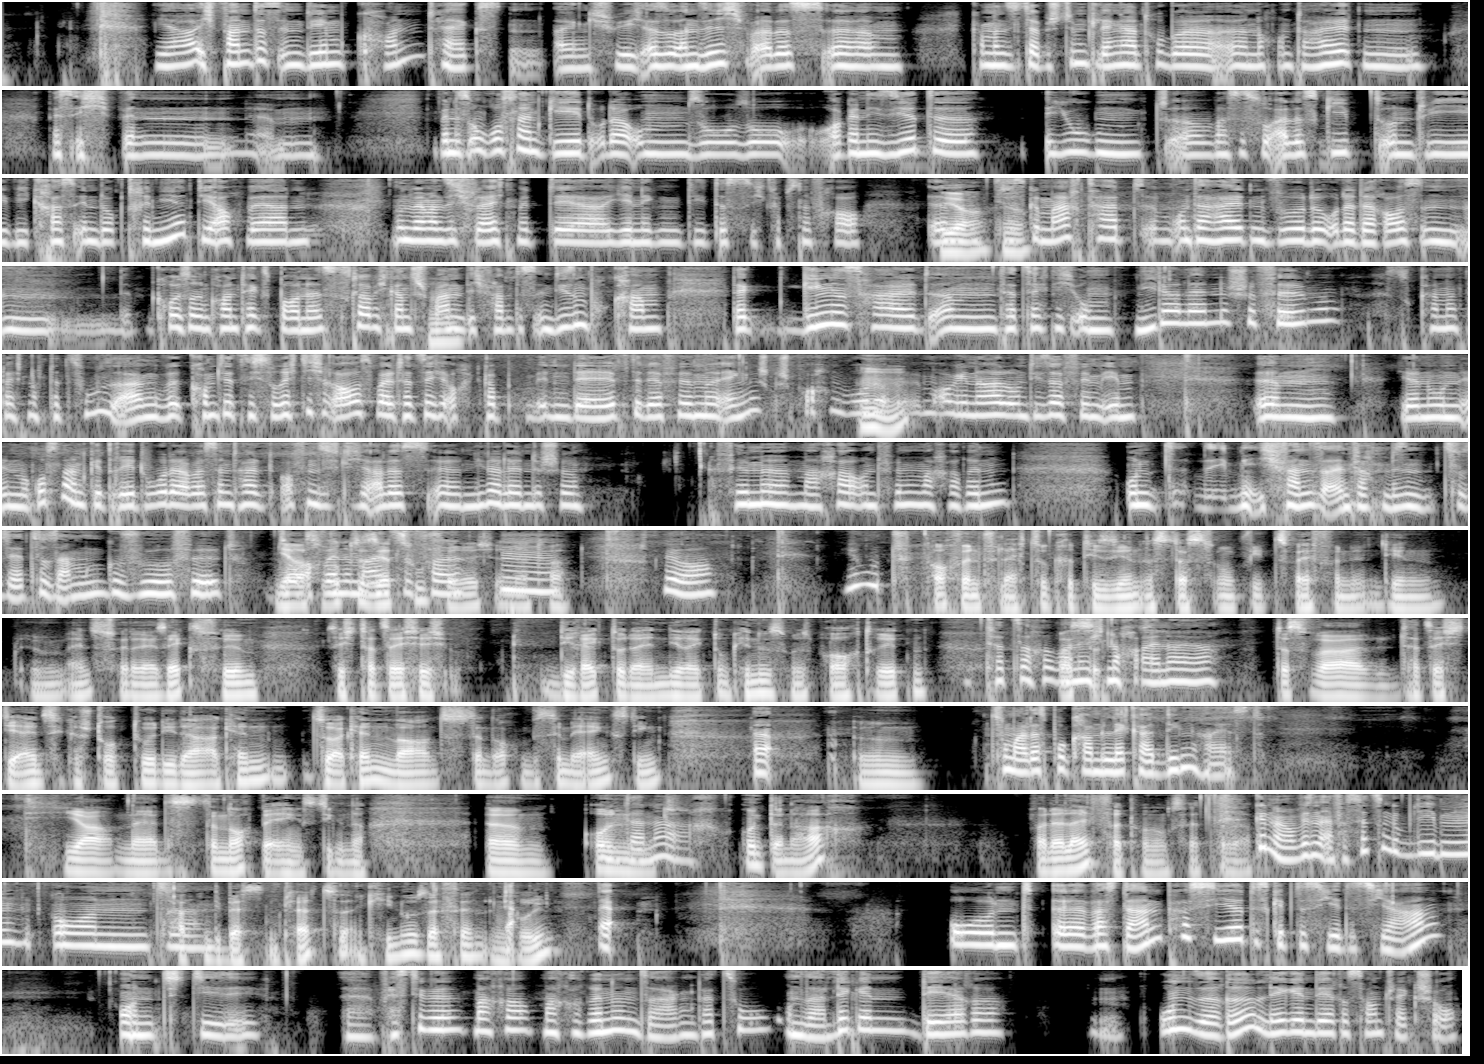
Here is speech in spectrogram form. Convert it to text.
Ja, ich fand das in dem Kontext eigentlich schwierig. Also an sich war das, ähm, kann man sich da bestimmt länger drüber äh, noch unterhalten. Weiß ich, wenn, ähm, wenn es um Russland geht oder um so, so organisierte Jugend, äh, was es so alles gibt und wie, wie krass indoktriniert die auch werden. Und wenn man sich vielleicht mit derjenigen, die das, ich glaube, es ist eine Frau, ähm, Ja, die das ja. gemacht hat, ähm, unterhalten würde oder daraus einen, einen größeren Kontext bauen, dann ist das, glaube ich, ganz spannend. Ich fand das in diesem Programm, da ging es halt ähm, tatsächlich um niederländische Filme. Das kann man vielleicht noch dazu sagen. Kommt jetzt nicht so richtig raus, weil tatsächlich auch, ich glaube, in der Hälfte der Filme Englisch gesprochen wurde Mhm. im Original und dieser Film eben ähm, ja nun in Russland gedreht wurde, aber es sind halt offensichtlich alles äh, niederländische Filmemacher und Filmemacherinnen. Und ich fand es einfach ein bisschen zu sehr zusammengewürfelt. Ja, So, es wirkte sehr zufällig, in Hm, der Tat. Ja. Gut. Auch wenn vielleicht zu kritisieren ist, dass irgendwie zwei von den ähm, 1, 2, 3, 6 Filmen sich tatsächlich direkt oder indirekt um Kindesmissbrauch drehten. Tatsache war nämlich noch einer, ja. Das war tatsächlich die einzige Struktur, die da erkennen, zu erkennen war und es dann doch ein bisschen beängstigend. Ja. Ähm, Zumal das Programm Lecker Ding heißt. ja, naja, das ist dann noch beängstigender. Ähm, und, Und, danach. Und danach war der Live-Vertonungswettbewerb. Genau, wir sind einfach sitzen geblieben und Hatten äh, die besten Plätze in Kinosesseln in Ja. Grün. Und äh, was dann passiert, das gibt es jedes Jahr. Und die äh, Festivalmacher, Macherinnen sagen dazu, unser legendäre, hm, unsere legendäre Soundtrack-Show.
